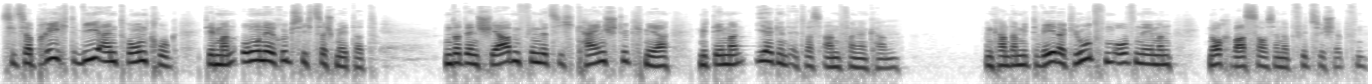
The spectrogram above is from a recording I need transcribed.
Sie zerbricht wie ein Tonkrug, den man ohne Rücksicht zerschmettert. Unter den Scherben findet sich kein Stück mehr, mit dem man irgendetwas anfangen kann. Man kann damit weder Glut vom Ofen nehmen, noch Wasser aus einer Pfütze schöpfen.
